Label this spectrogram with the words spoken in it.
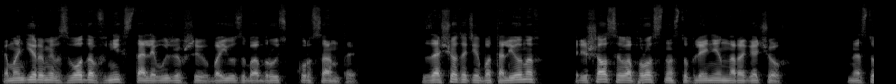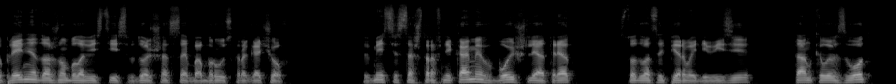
Командирами взводов в них стали выжившие в бою за Бобруйск курсанты. За счет этих батальонов решался вопрос с наступлением на Рогачев. Наступление должно было вестись вдоль шоссе Бобруйск-Рогачев – Вместе со штрафниками в бой шли отряд 121-й дивизии, танковый взвод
